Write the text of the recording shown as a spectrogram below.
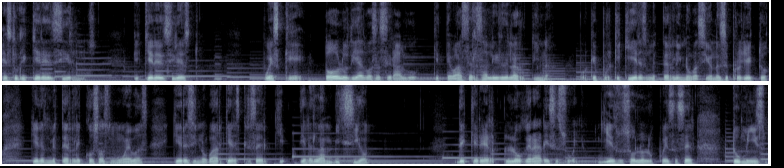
¿Esto qué quiere decirnos? ¿Qué quiere decir esto? Pues que todos los días vas a hacer algo que te va a hacer salir de la rutina. ¿Por qué? Porque quieres meterle innovación a ese proyecto, quieres meterle cosas nuevas, quieres innovar, quieres crecer, tienes la ambición de querer lograr ese sueño. Y eso solo lo puedes hacer tú mismo,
